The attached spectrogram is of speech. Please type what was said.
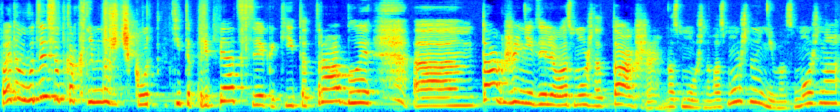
Поэтому вот здесь вот как немножечко вот какие-то препятствия, какие-то траблы. А, также неделя, возможно, также, возможно, возможно, невозможно.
